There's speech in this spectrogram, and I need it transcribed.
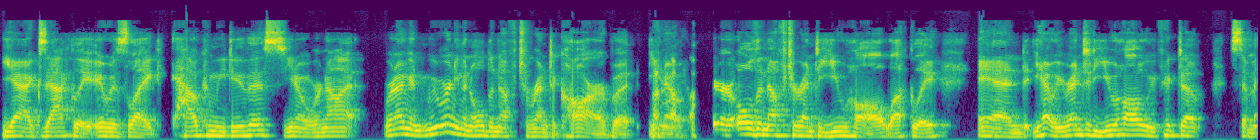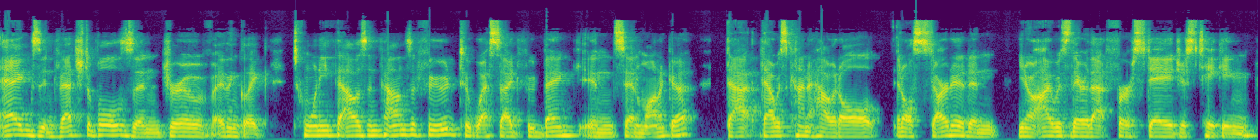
Yeah, exactly. It was like, how can we do this? You know, we're not we're not even we weren't even old enough to rent a car, but you know, we're old enough to rent a U-Haul, luckily. And yeah, we rented a U-Haul. We picked up some eggs and vegetables and drove, I think, like twenty thousand pounds of food to Westside Food Bank in Santa Monica. That that was kind of how it all it all started. And you know, I was there that first day just taking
